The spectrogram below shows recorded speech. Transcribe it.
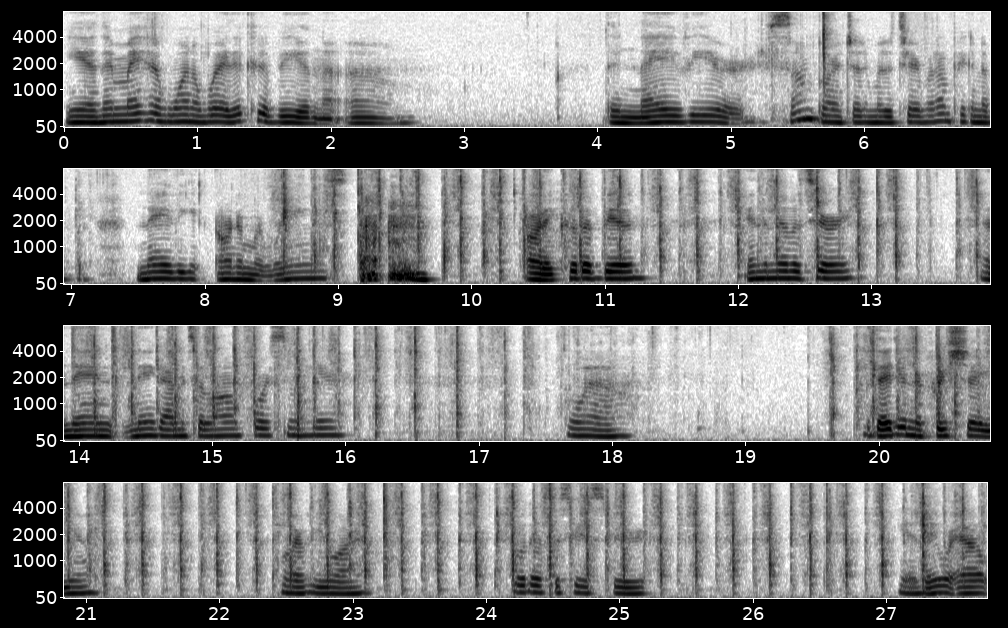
Yeah, they may have went away. They could be in the um the Navy or some branch of the military, but I'm picking up the Navy or the Marines. or they could have been in the military and then then got into law enforcement here. Wow. But they didn't appreciate you, wherever you are. What else is here, Spirit? Yeah, they were out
